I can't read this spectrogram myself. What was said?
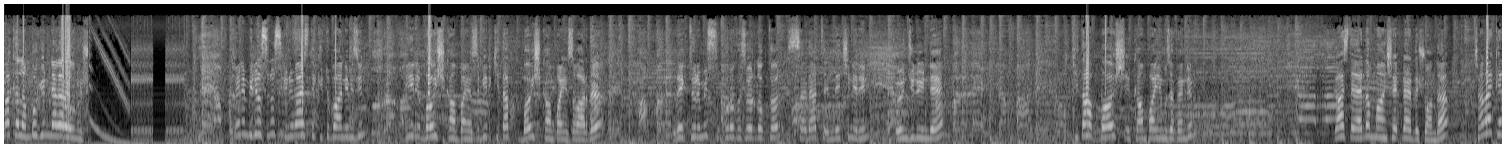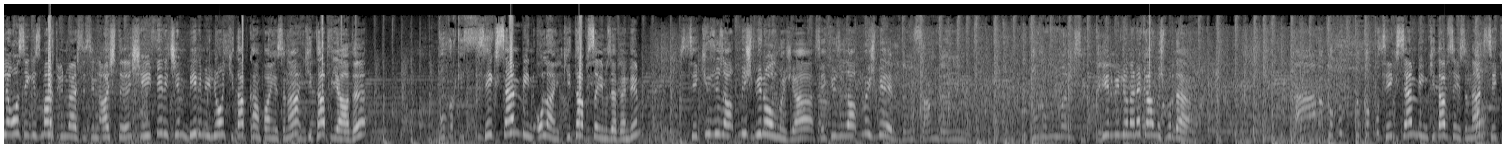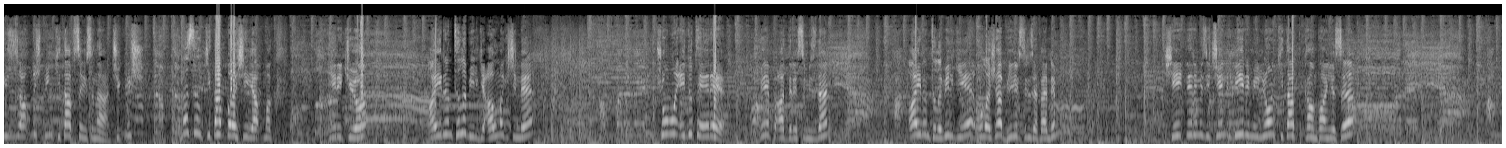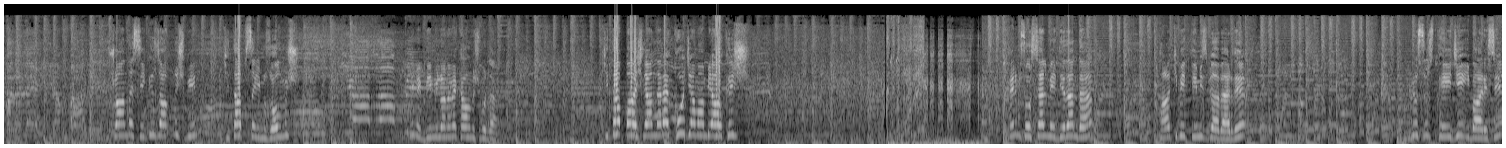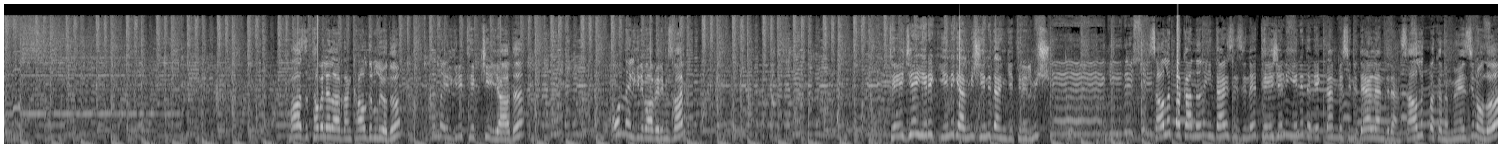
Bakalım bugün neler olmuş. Benim biliyorsunuz üniversite kütüphanemizin bir bağış kampanyası, bir kitap bağış kampanyası vardı. Rektörümüz Profesör Doktor Sedat Leçiner'in öncülüğünde kitap bağış kampanyamız efendim. Gazetelerde manşetlerde şu anda. Çanakkale 18 Mart Üniversitesi'nin açtığı şehitler için 1 milyon kitap kampanyasına kitap yağdı. 80 bin olan kitap sayımız efendim 860 bin olmuş ya 860 bin. 1 milyona ne kalmış burada? 80 bin kitap sayısından 860 bin kitap sayısına çıkmış. Nasıl kitap bağışı yapmak gerekiyor ayrıntılı bilgi almak için de Çomu Edu.tr web adresimizden ayrıntılı bilgiye ulaşabilirsiniz efendim. Şehitlerimiz için 1 milyon kitap kampanyası. Şu anda 860 bin kitap sayımız olmuş. Değil mi? 1 milyona ne kalmış buradan? Kitap bağışlayanlara kocaman bir alkış. Efendim sosyal medyadan da takip ettiğimiz bir haberdi. Biliyorsunuz TC ibaresi bazı tabelalardan kaldırılıyordu. Bununla ilgili tepki yağdı. Onunla ilgili bir haberimiz var. TC yeri yeni gelmiş, yeniden getirilmiş. Sağlık Bakanlığı'nın internet sitesinde TC'nin yeniden eklenmesini değerlendiren Sağlık Bakanı Müezzinoğlu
